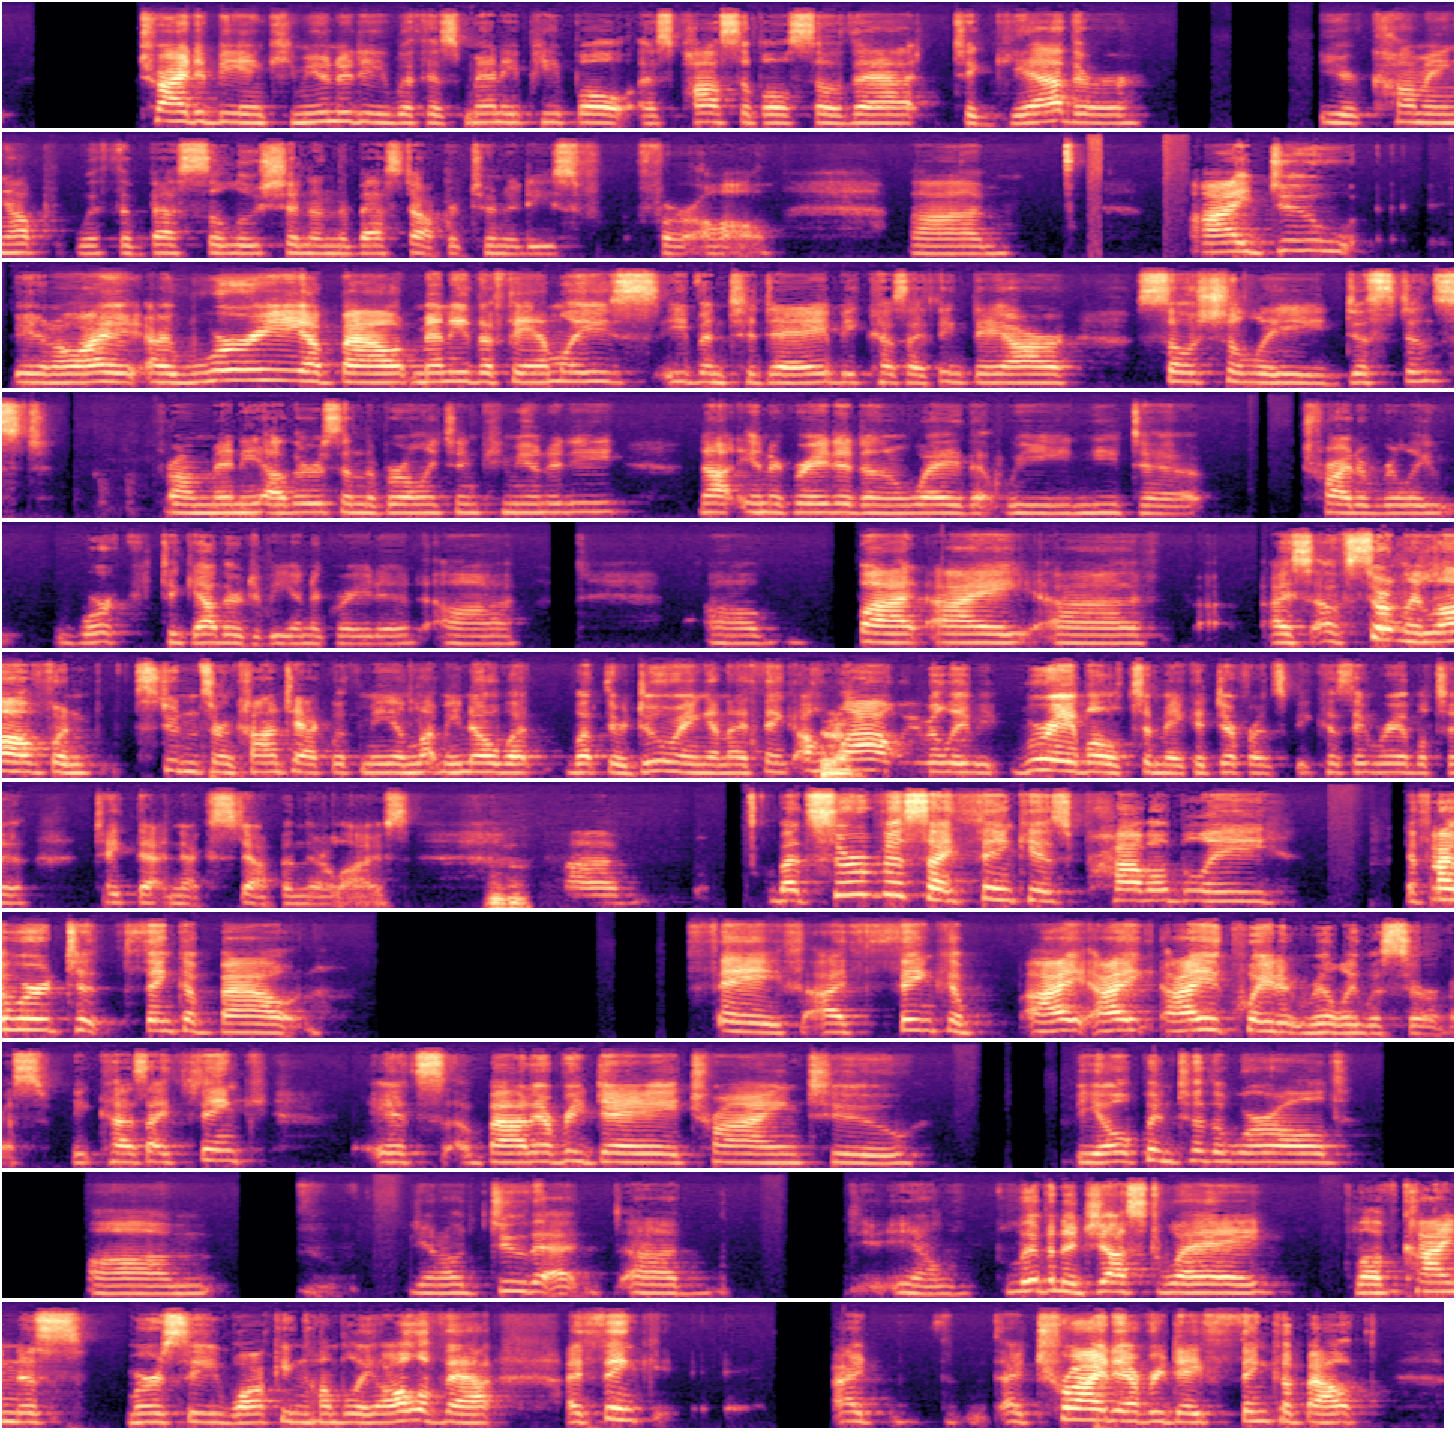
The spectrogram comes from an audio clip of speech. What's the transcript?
try to be in community with as many people as possible so that together you're coming up with the best solution and the best opportunities for all. Um, I do you know, I, I worry about many of the families even today because I think they are socially distanced from many others in the Burlington community, not integrated in a way that we need to try to really work together to be integrated. Uh, uh, but I, uh, I, certainly love when students are in contact with me and let me know what what they're doing and i think oh yeah. wow we really were able to make a difference because they were able to take that next step in their lives mm-hmm. uh, but service i think is probably if i were to think about faith i think I, I i equate it really with service because i think it's about every day trying to be open to the world, um, you know, do that, uh, you know, live in a just way, love kindness, mercy, walking humbly, all of that. I think I I try to every day think about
